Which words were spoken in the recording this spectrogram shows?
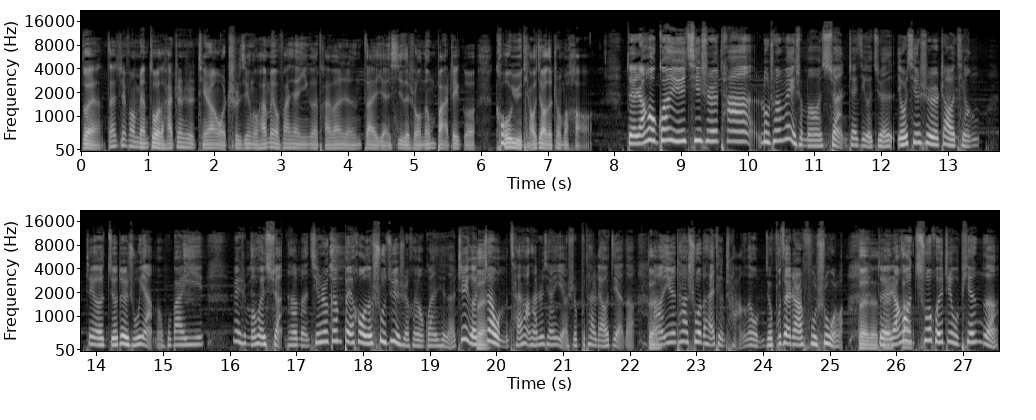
对，在这方面做的还真是挺让我吃惊的。我还没有发现一个台湾人在演戏的时候能把这个口语调教的这么好。对，然后关于其实他陆川为什么选这几个角，尤其是赵又廷这个绝对主演嘛，胡八一。为什么会选他们？其实跟背后的数据是很有关系的。这个在我们采访他之前也是不太了解的啊，因为他说的还挺长的，我们就不在这儿复述了。对对对。然后说回这部片子，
